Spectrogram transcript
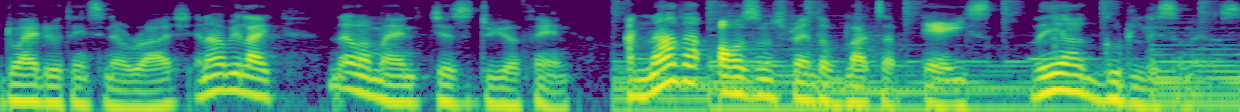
do I do things in a rush? And I'll be like, never mind, just do your thing. Another awesome strength of Blood Type A's, they are good listeners.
